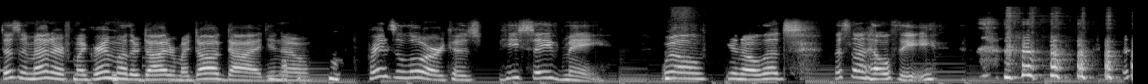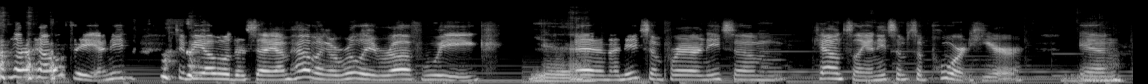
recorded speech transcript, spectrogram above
doesn't matter if my grandmother died or my dog died you know. Praise the lord because he saved me. Well you know that's that's not healthy it's not healthy. I need to be able to say, I'm having a really rough week. Yeah. And I need some prayer, I need some counseling, I need some support here. Yeah. And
